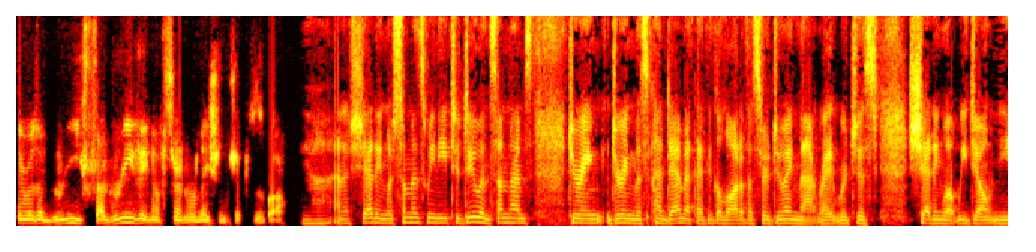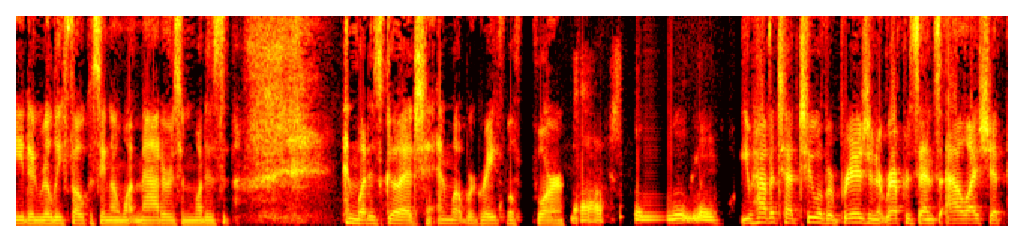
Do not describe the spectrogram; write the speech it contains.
there was a grief, a grieving of certain relationships as well. Yeah, and a shedding, which sometimes we need to do, and sometimes during during this pandemic, I think a lot of us are doing that. Right, we're just shedding what we don't need and really focusing on what matters and what is and what is good and what we're grateful for. Absolutely. You have a tattoo of a bridge and it represents allyship.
